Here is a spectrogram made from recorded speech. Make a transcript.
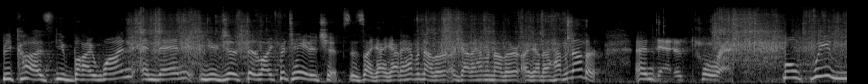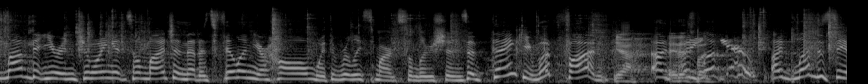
Because you buy one and then you just, they're like potato chips. It's like, I gotta have another, I gotta have another, I gotta have another. And That is correct. Well, we love that you're enjoying it so much and that it's filling your home with really smart solutions. And thank you, what fun. Yeah, I- it is I'd fun. Love, I'd love to see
